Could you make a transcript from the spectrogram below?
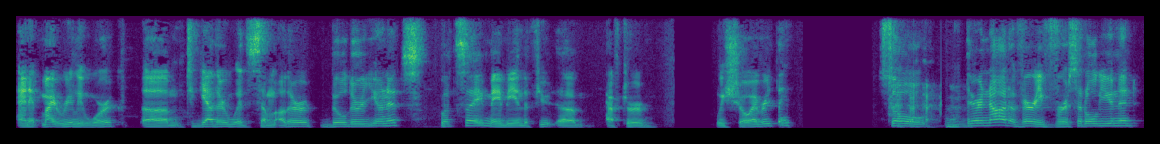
and it might really work um, together with some other builder units. Let's say maybe in the future uh, after we show everything. So they're not a very versatile unit.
